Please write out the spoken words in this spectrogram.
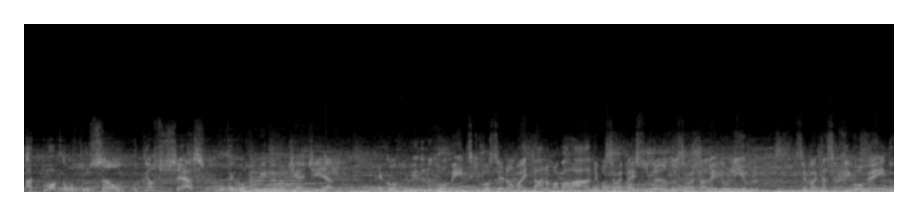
A tua construção, o teu sucesso é construído no dia a dia. É construído nos momentos que você não vai estar numa balada e você vai estar estudando, você vai estar lendo um livro, você vai estar se desenvolvendo,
